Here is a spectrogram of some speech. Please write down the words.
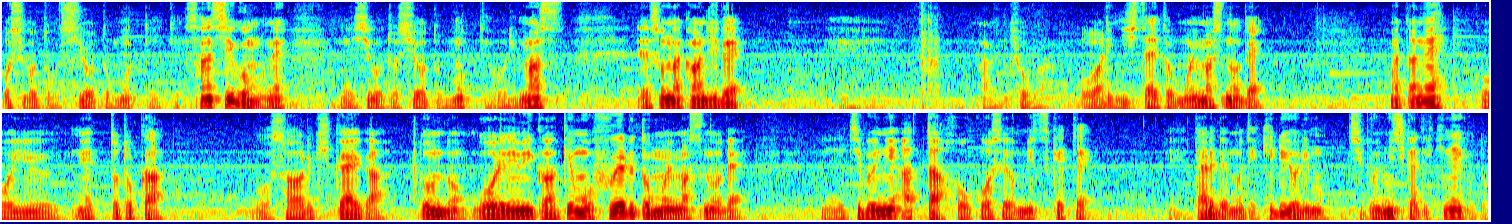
お仕事をしようと思っていて345もね仕事しようと思っております、え、そんな感じで、えまあ、今日は終わりにしたいと思いますのでまたねこういうネットとかを触る機会がどんどんゴールデンウィーク明けも増えると思いますので、え自分に合った方向性を見つけて、え誰でもできるよりも自分にしかできないこと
